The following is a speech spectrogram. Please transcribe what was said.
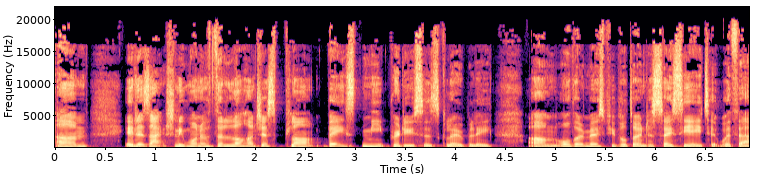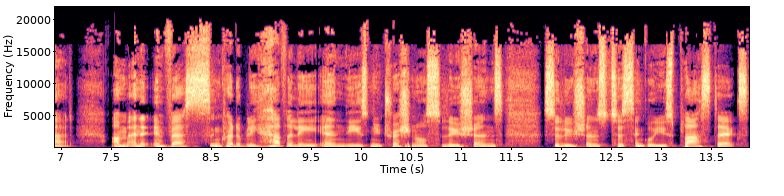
Um, it is actually one of the largest plant-based meat producers globally, um, although most people don't associate it with that. Um, and it invests incredibly heavily in these nutritional solutions, solutions to single-use plastics,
